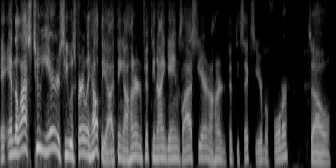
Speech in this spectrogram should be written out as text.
in- in the last two years he was fairly healthy. I think 159 games last year and 156 the year before. So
